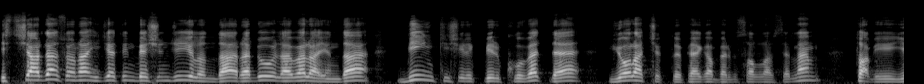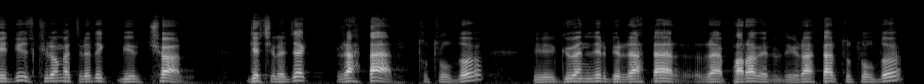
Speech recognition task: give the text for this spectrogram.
İstişareden sonra hicretin 5. yılında Rabiul Evvel ayında bin kişilik bir kuvvetle yola çıktı Peygamberimiz sallallahu aleyhi ve sellem. Tabii 700 kilometrelik bir çöl geçilecek rehber tutuldu. Ee, güvenilir bir rehbere para verildi, rehber tutuldu.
